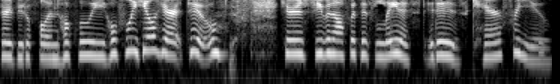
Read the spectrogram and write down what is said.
very beautiful, and hopefully, hopefully he'll hear it too. yes. Here is Jivanov with his latest. It is "Care for You."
